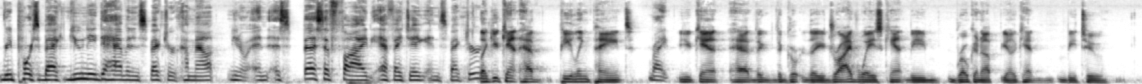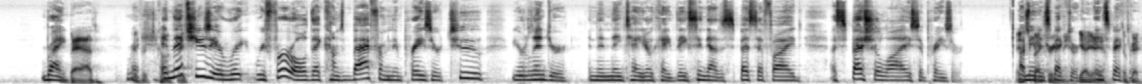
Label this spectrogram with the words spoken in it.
reports back you need to have an inspector come out, you know, and a specified FHA inspector. Like you can't have peeling paint. Right. You can't have the the the driveways can't be broken up. You know, it can't be too right. bad. Right. And that's usually a re- referral that comes back from the appraiser to your lender. And then they tell you, okay, they send out a specified, a specialized appraiser. I mean, Inspector, you mean. inspector. Yeah, yeah, yeah. Inspector. Okay.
